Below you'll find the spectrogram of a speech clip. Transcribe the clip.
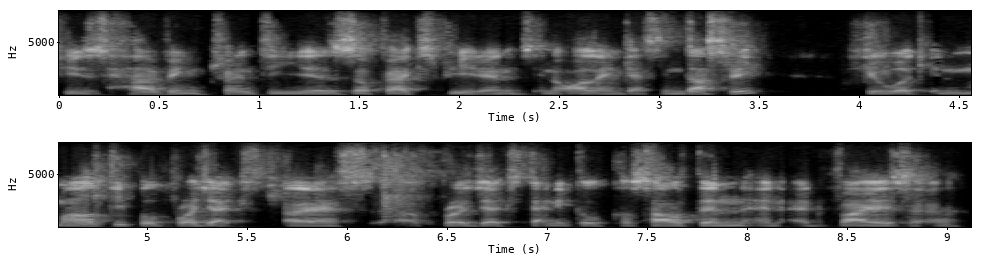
She's having 20 years of experience in oil and gas industry. She worked in multiple projects as projects technical consultant and advisor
